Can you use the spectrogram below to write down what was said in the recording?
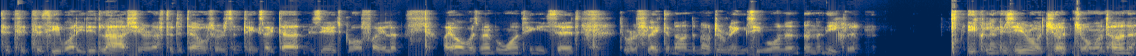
to, to, to see what he did last year after the doubters and things like that and his age profile. And I always remember one thing he said to reflecting on the amount of rings he won and, and an equaling equaling his hero Joe, Joe, Montana.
